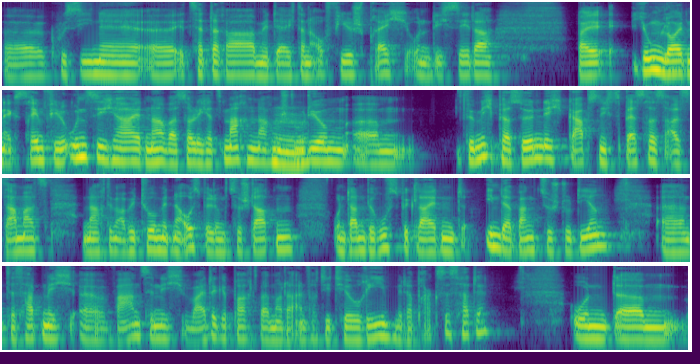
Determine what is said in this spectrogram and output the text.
äh, Cousine äh, etc., mit der ich dann auch viel spreche und ich sehe da bei jungen Leuten extrem viel Unsicherheit, ne? was soll ich jetzt machen nach dem mhm. Studium? Ähm, für mich persönlich gab es nichts Besseres, als damals nach dem Abitur mit einer Ausbildung zu starten und dann berufsbegleitend in der Bank zu studieren. Äh, das hat mich äh, wahnsinnig weitergebracht, weil man da einfach die Theorie mit der Praxis hatte. Und ähm,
